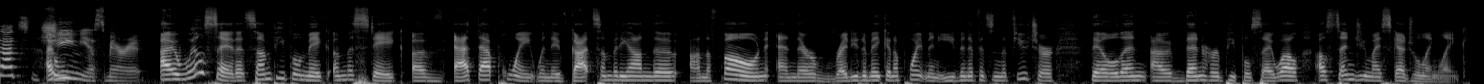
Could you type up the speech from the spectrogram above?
That's genius, Merit. I will say that some people make a mistake of at that point when they've got somebody on the on the phone and they're ready to make an appointment, even if it's in the future. They'll then I've then heard people say, "Well, I'll send you my scheduling link."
